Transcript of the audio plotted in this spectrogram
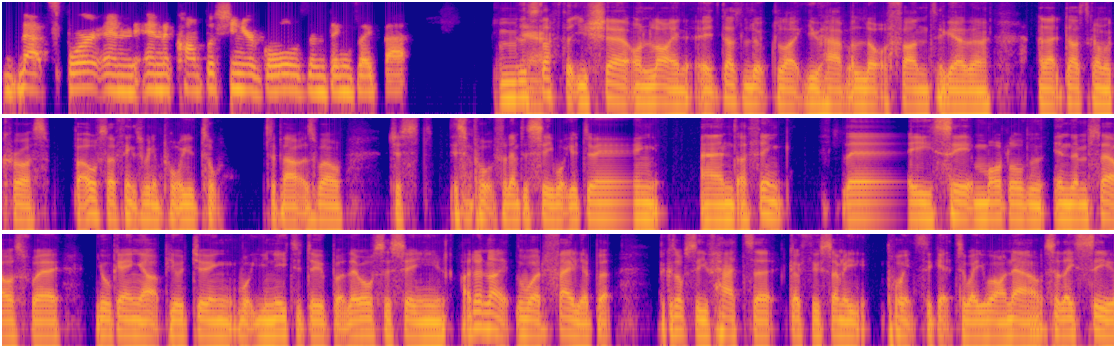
that sport and and accomplishing your goals and things like that I mean, the Yeah. stuff that you share online, it does look like you have a lot of fun together, and that does come across. But also, I think it's really important what you talked about as well. Just it's important for them to see what you're doing, and I think they see it modeled in themselves, where you're getting up, you're doing what you need to do, but they're also seeing. I don't like the word failure, but because obviously you've had to go through so many points to get to where you are now, so they see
